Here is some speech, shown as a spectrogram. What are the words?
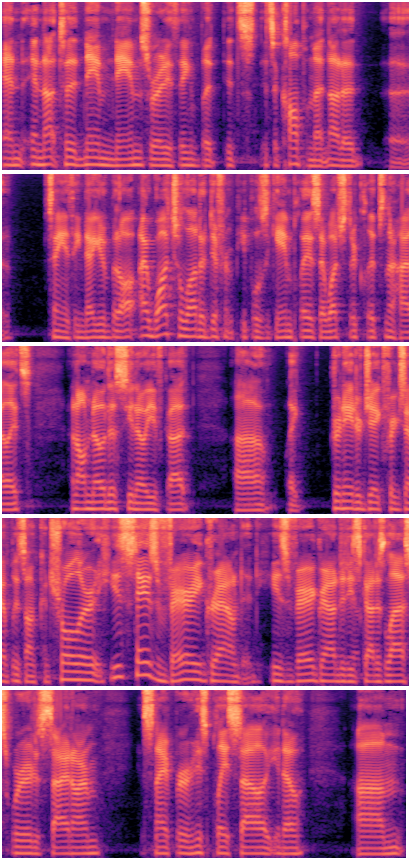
And and not to name names or anything, but it's it's a compliment, not a uh, saying anything negative. But I'll, watch a lot of different people's gameplays. I watch their clips and their highlights, and I'll notice, you know, you've got uh, like Grenadier Jake, for example, he's on controller. He stays very grounded. He's very grounded. He's got his last word, his sidearm, his sniper, his play style, you know. Um,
